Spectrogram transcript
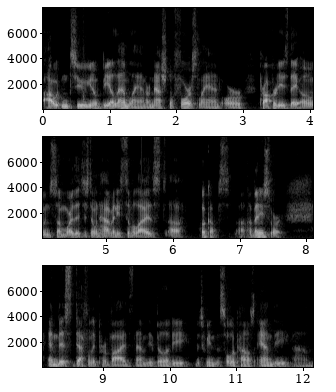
out into you know BLM land or national forest land or properties they own somewhere that just don't have any civilized uh, hookups uh, of any sort and this definitely provides them the ability between the solar panels and the um,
